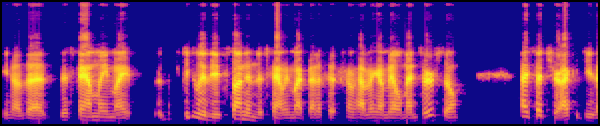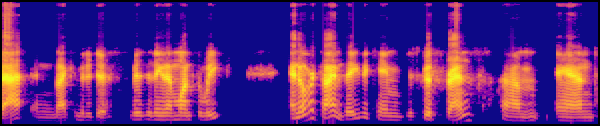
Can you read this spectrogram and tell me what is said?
you know that this family might, particularly the son in this family, might benefit from having a male mentor. So I said, sure, I could do that, and I committed to visiting them once a week. And over time, they became just good friends, um, and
